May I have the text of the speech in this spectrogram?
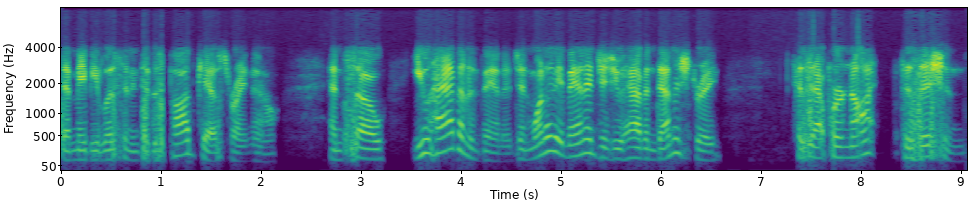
that may be listening to this podcast right now. And so you have an advantage. And one of the advantages you have in dentistry is that we're not physicians.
